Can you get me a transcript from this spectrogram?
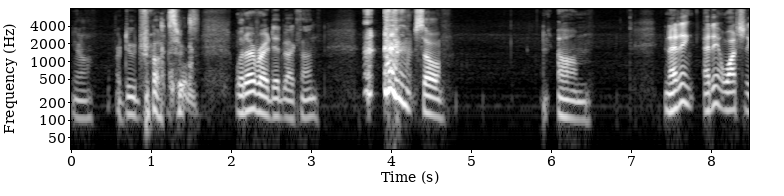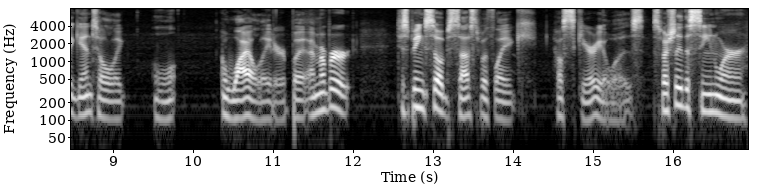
You know or do drugs or whatever I did back then so um and I didn't I didn't watch it again till like a while later, but I remember just being so obsessed with like how scary it was, especially the scene where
